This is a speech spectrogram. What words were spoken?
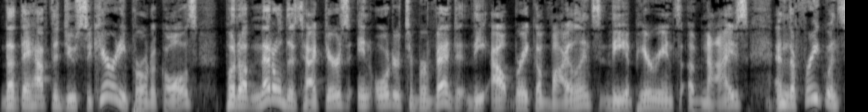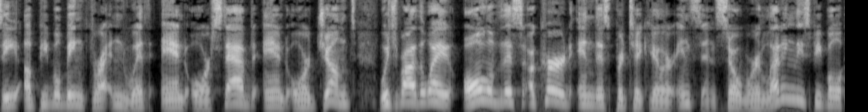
that they have to do security protocols, put up metal detectors in order to prevent the outbreak of violence, the appearance of knives, and the frequency of people being threatened with and or stabbed and or jumped, which by the way, all of this occurred in this particular instance. So we're letting these people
